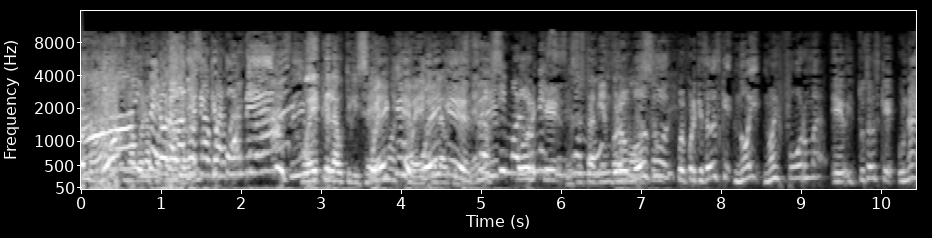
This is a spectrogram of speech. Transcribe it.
es una Ay, buena pero la palabra. vamos Tienen a que guardar. poner, sí. Fue que la utilicemos. Puede que, fue puede la que, utilicemos. sí, lunes porque es Eso está bien bromoso, bromoso. pues, porque sabes que no hay, no hay forma, eh, y tú sabes que una,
